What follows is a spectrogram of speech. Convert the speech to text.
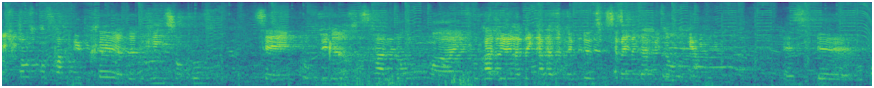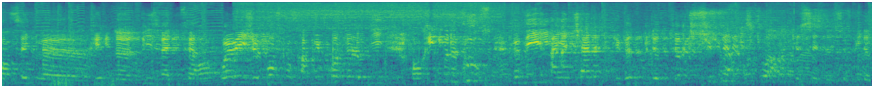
Je pense qu'on sera plus près de Gris sans course. C'est une course d'une heure, ce sera long, euh, il faudra gérer la dégradation des pneus, ça va être amusant en tout cas. Est-ce que vous pensez que le rythme de piste va être différent? Oui, oui, je pense qu'on sera plus proche de l'Audi. En rythme de course, l'Audi Ayachan, du pilote turc, super histoire que c'est de ce pilote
